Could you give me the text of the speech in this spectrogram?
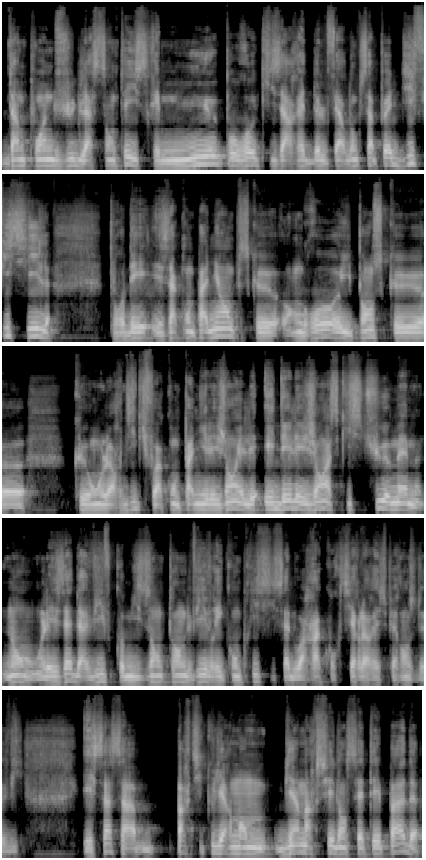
d'un point de vue de la santé, il serait mieux pour eux qu'ils arrêtent de le faire. Donc ça peut être difficile pour des, accompagnants, parce que en gros, ils pensent que... Euh, qu'on leur dit qu'il faut accompagner les gens et aider les gens à ce qu'ils se tuent eux-mêmes. Non, on les aide à vivre comme ils entendent vivre, y compris si ça doit raccourcir leur espérance de vie. Et ça, ça a particulièrement bien marché dans cette EHPAD,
